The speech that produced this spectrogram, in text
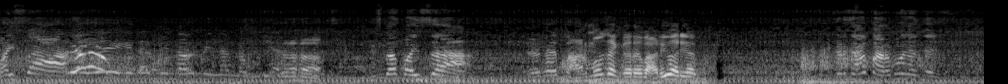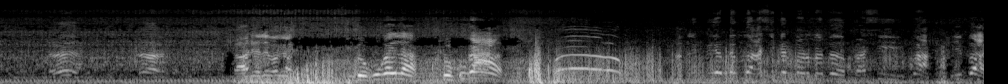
पैसा. नुसता पैसा. काय फार्म हाऊस आहे खरं भारी भारी आहे. इकडे जा फार्म हाऊस आहे काही. गाडी आले बघा. टोकू कायला टोकू का आपली बीएमडब्ल्यू अशी कट पडत जातं. प्राशी बा ही पहा,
